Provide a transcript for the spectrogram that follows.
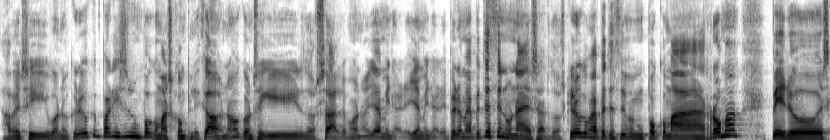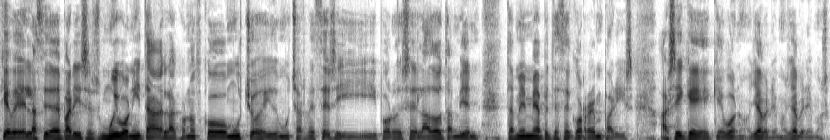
A ver si, bueno, creo que París es un poco más complicado, ¿no? Conseguir dorsal. Bueno, ya miraré, ya miraré. Pero me apetece en una de esas dos. Creo que me apetece un poco más Roma, pero es que la ciudad de París es muy bonita, la conozco mucho, he ido muchas veces y por ese lado también, también me apetece correr en París. Así que, bueno, ya veremos, ya veremos.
